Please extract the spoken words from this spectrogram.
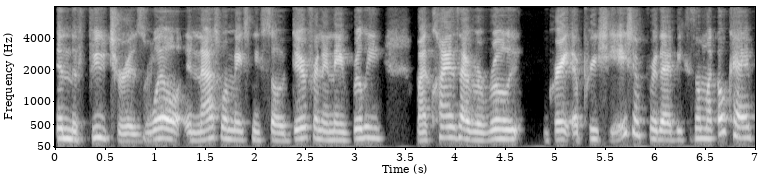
in the future as right. well. And that's what makes me so different. And they really, my clients have a really great appreciation for that because I'm like, okay,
